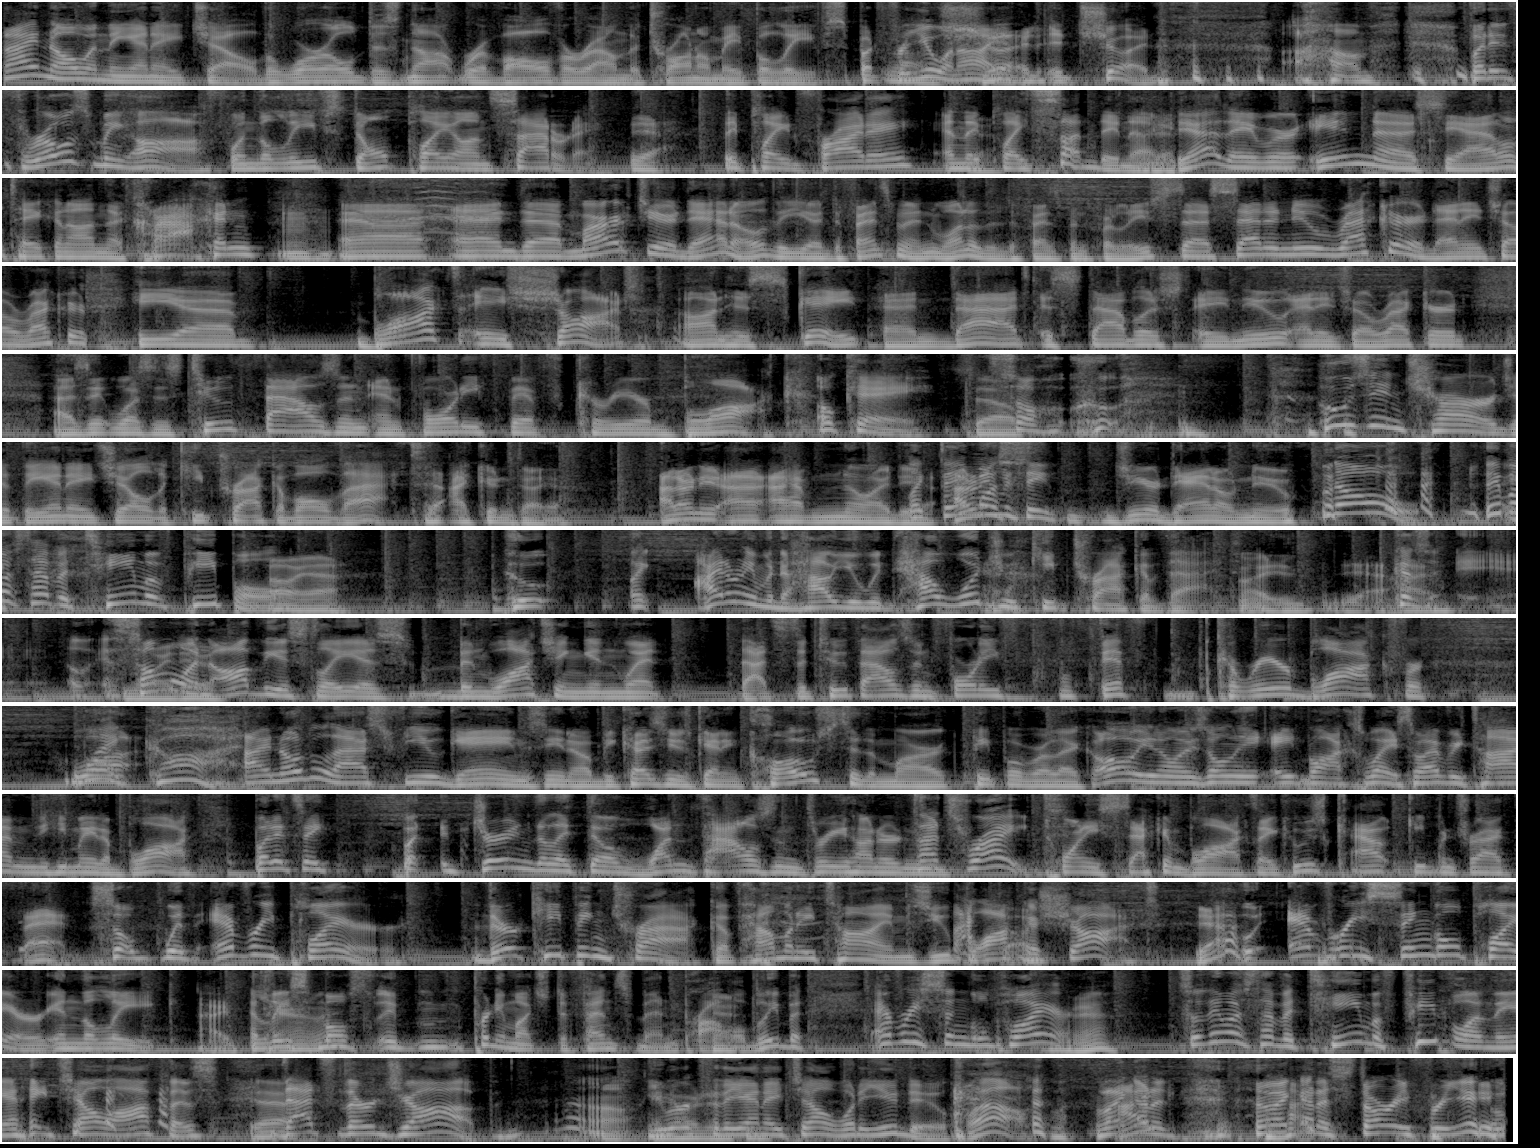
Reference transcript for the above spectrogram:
I know in the NHL, the world does not revolve around the Toronto Maple Leafs, but for Well, you and I, should. it, it should. um, but it throws me off when the Leafs don't play on Saturday. Yeah. They played Friday and they played Sunday night. Yeah, they were in uh, Seattle taking on the Kraken. Uh, and uh, Mark Giordano, the uh, defenseman, one of the defensemen for Leafs, uh, set a new record, NHL record. He uh, blocked a shot on his skate, and that established a new NHL record as it was his 2045th career block. Okay. So- So, who, who's in charge at the NHL to keep track of all that? I couldn't tell you. I don't. I have no idea. Like, I don't must- even think Giordano knew. No. They must have a team of people oh yeah. who, like, I don't even know how you would, how would you keep track of that? I- yeah. Because I- someone idea. obviously has been watching and went, that's the 2045th career block for. Well, my God. I know the last few games, you know, because he was getting close to the mark, people were like, "Oh, you know, he's only eight blocks away." So every time he made a block, but it's a, but during the like the one thousand three hundred That's right. twenty second block, like who's count keeping track then? So with every player, they're keeping track of how many times you block a shot. Yeah. Every single player in the league. I- At least most, mm, pretty much defensemen, probably, but every single player. Yeah. So they must have a team of people in the NHL office. Yeah. That's their job. Oh, you, work for the NHL. What do you do? Well, I got a, I got a story for you.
